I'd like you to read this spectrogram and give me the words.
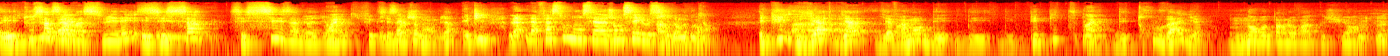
Et tout ça, ça va se mêler, et c'est ça, c'est ces ingrédients-là Ouais, qui fait que c'est vachement bien. Et puis, la, la façon dont c'est agencé aussi Ah, dans le bouquin. Et puis, il y, a, y, a, y a vraiment des, des, des pépites, Ouais. des, des trouvailles, on en reparlera à coup sûr, Mhm.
